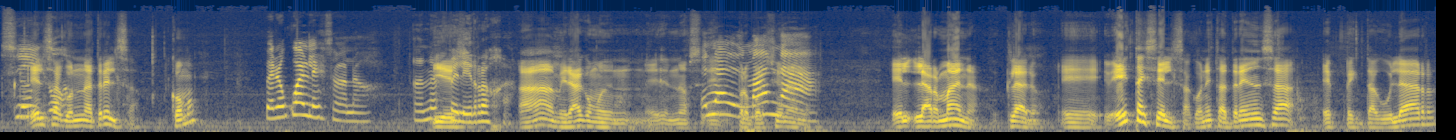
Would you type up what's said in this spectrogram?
Sí. Elsa con una trenza. ¿Cómo? Pero ¿cuál es Ana? Ana es es- pelirroja. Ah, mirá como, eh, no sé, Es la proporciona. hermana. El- la hermana, claro. Eh, esta es Elsa, con esta trenza espectacular,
